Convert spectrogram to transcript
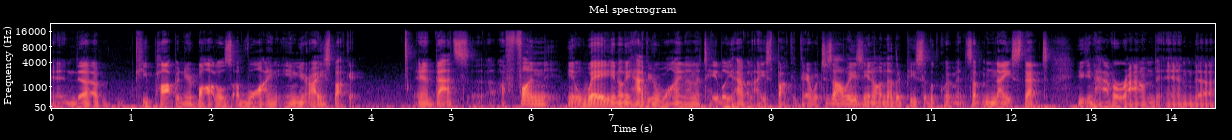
and uh, keep popping your bottles of wine in your ice bucket. And that's a fun way, you know, you have your wine on the table, you have an ice bucket there, which is always, you know, another piece of equipment, something nice that you can have around and, uh,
